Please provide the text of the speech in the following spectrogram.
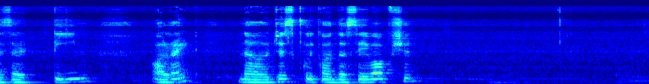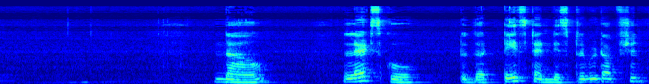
as a team. Alright now just click on the save option. Now let's go to the test and distribute option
